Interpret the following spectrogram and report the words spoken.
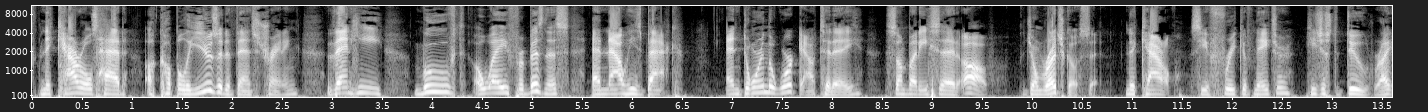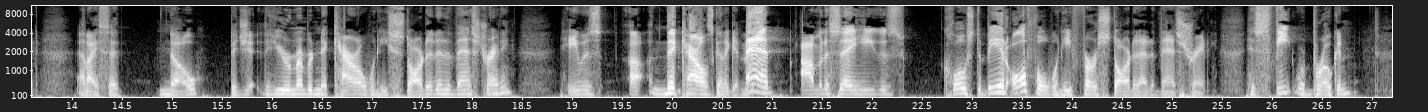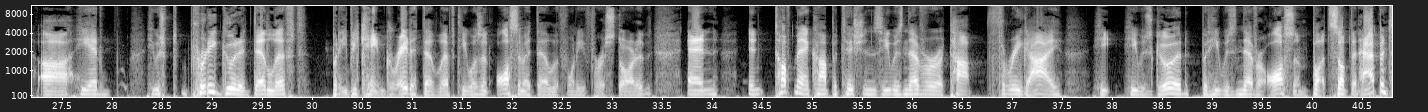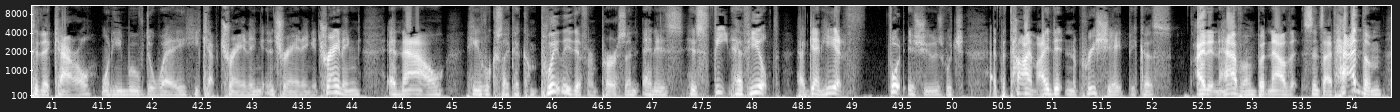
Nick Carroll's had a couple of years of advanced training, then he moved away for business, and now he's back. And during the workout today, somebody said, Oh, Joe Marechko said, Nick Carroll, is he a freak of nature? He's just a dude, right? And I said, No. Did you, do you remember Nick Carroll when he started in advanced training? He was, uh, Nick Carroll's going to get mad. I'm going to say he was close to being awful when he first started at advanced training. His feet were broken. Uh, he had he was pretty good at deadlift, but he became great at deadlift. He wasn't awesome at deadlift when he first started. And in tough man competitions, he was never a top three guy. He he was good, but he was never awesome. But something happened to Nick Carroll when he moved away. He kept training and training and training, and now he looks like a completely different person. And his his feet have healed. Again, he had foot issues, which at the time I didn't appreciate because I didn't have them. But now that since I've had them,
